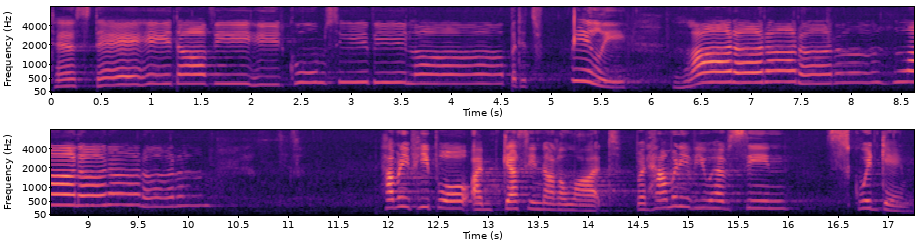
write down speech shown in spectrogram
Teste David cum sibilla. But it's really la da da da da la da da da da. How many people, I'm guessing not a lot, but how many of you have seen Squid Game?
